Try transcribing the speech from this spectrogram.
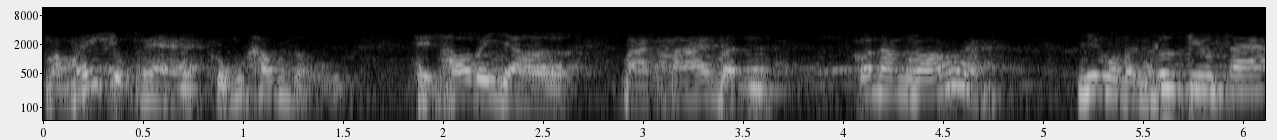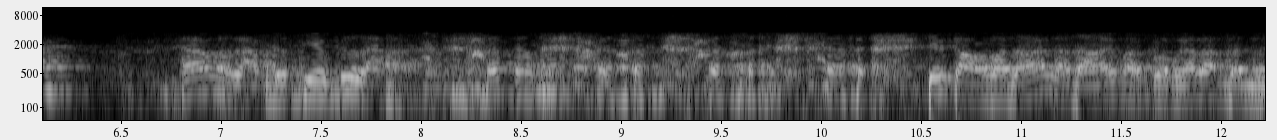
mà mấy chục ngàn cũng không đủ. Thì thôi bây giờ bàn tay mình có năm ngón nè, nhưng mà mình cứ kêu xa không, làm được nhiêu cứ làm. Chứ còn mà nói là đợi mà còn là mình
